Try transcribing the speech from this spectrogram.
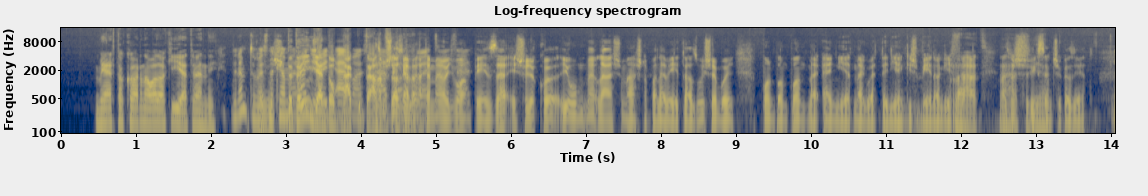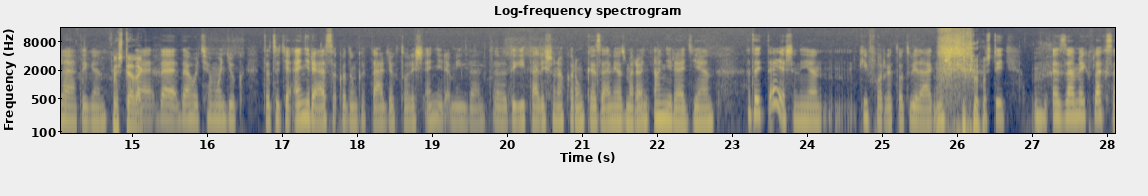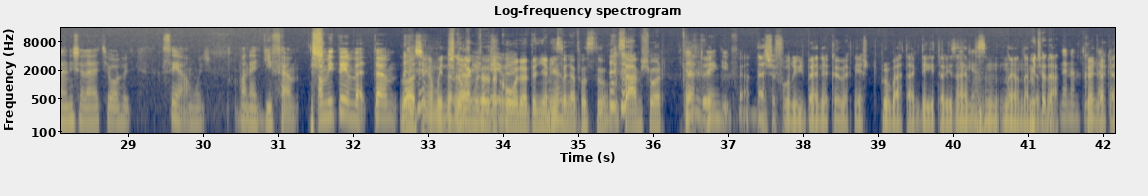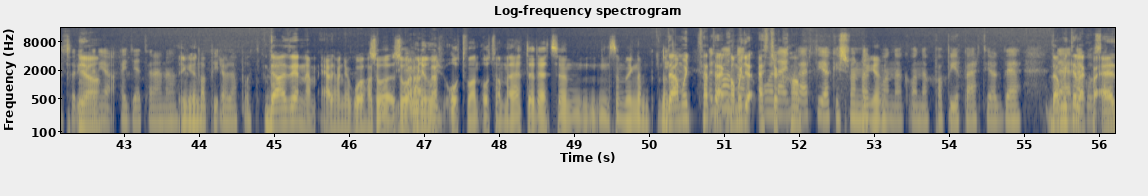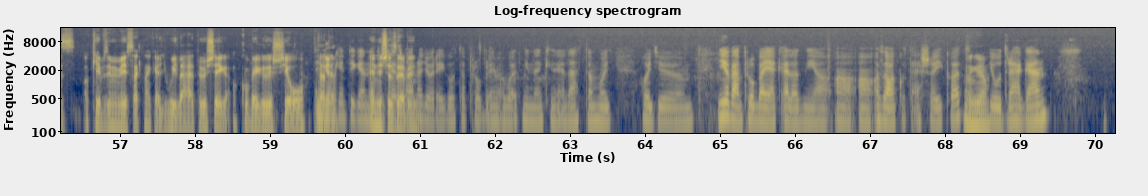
miért akarna valaki ilyet venni? De nem tudom, ez nekem Tehát ha ingyen dobnák utána, most azért vettem el, hogy van pénze, és hogy akkor jó, lássa másnap a nevét az újságban, hogy pont, pont, pont, meg ennyiért megvett egy ilyen kis bénagéfet. Lehet, Ez lehet, most fixen csak azért. Lehet, igen. És tényleg... De, de, de hogyha mondjuk, tehát hogyha ennyire elszakadunk a tárgyaktól, és ennyire mindent digitálisan akarunk kezelni, az már annyira egy ilyen Hát egy teljesen ilyen kiforgatott világ. Most, most így ezzel még flexelni se lehet jól, hogy szia, amúgy van egy gifem, amit én vettem. Valószínűleg amúgy nem. És akkor megmutatod a kódot, egy ilyen iszonyat hosszú számsor. Lehet, hogy el se fognak úgy bejönni, a könyveknél is próbálták digitalizálni, de nagyon nem Micsoda? De nem könyveket. ja. egyáltalán a Igen. papíralapot. De azért nem elhanyagolható. Szóval, szóval ugyanúgy ott van, ott van mellette, de egyszerűen, egyszerűen még nem, nem. De amúgy, hát vannak amúgy ez csak... Ha... pártiak, és vannak, Igen. vannak, vannak papírpártiak, de... De, de amúgy tényleg, ha ez a képzőművészeknek egy új lehetőség, akkor végül is jó. Igen. Tehát, igen, én is ez már nagyon régóta probléma volt mindenkinél. Láttam, hogy hogy ö, nyilván próbálják eladni a, a, a, az alkotásaikat Igen. jó drágán,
